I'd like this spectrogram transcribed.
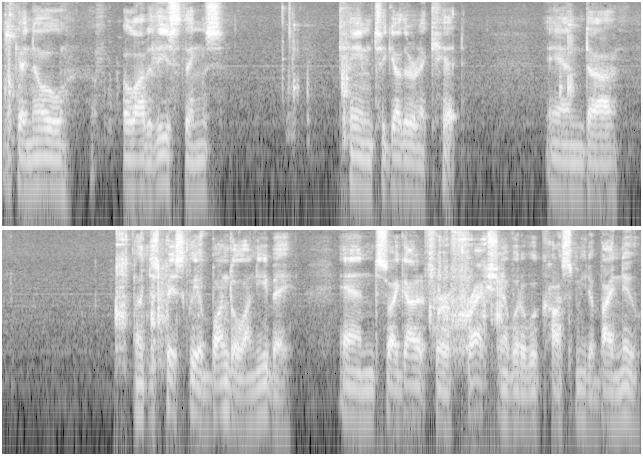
like I know a lot of these things came together in a kit. And uh, like just basically a bundle on eBay. And so I got it for a fraction of what it would cost me to buy new.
